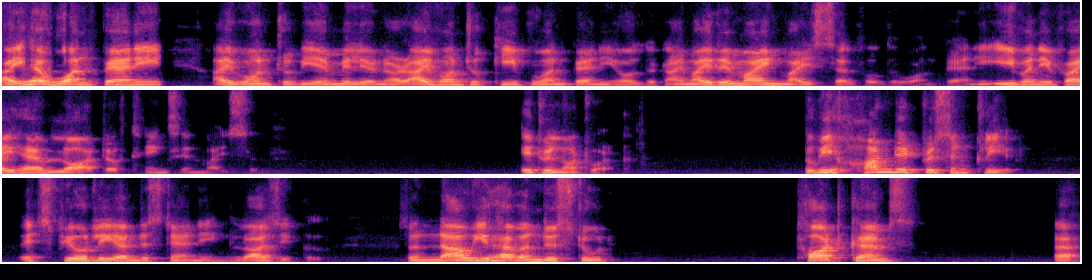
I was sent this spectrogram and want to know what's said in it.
I have one penny. I want to be a millionaire. I want to keep one penny all the time. I remind myself of the one penny, even if I have a lot of things in myself. It will not work. To be 100% clear, it's purely understanding, logical. So now you have understood. Thought comes, uh,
